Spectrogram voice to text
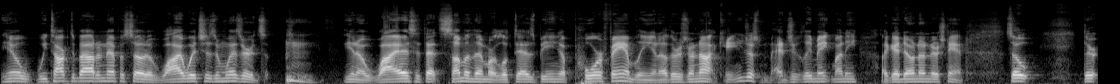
you know, we talked about an episode of why witches and wizards, you know, why is it that some of them are looked at as being a poor family and others are not? Can't you just magically make money? Like, I don't understand. So, there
